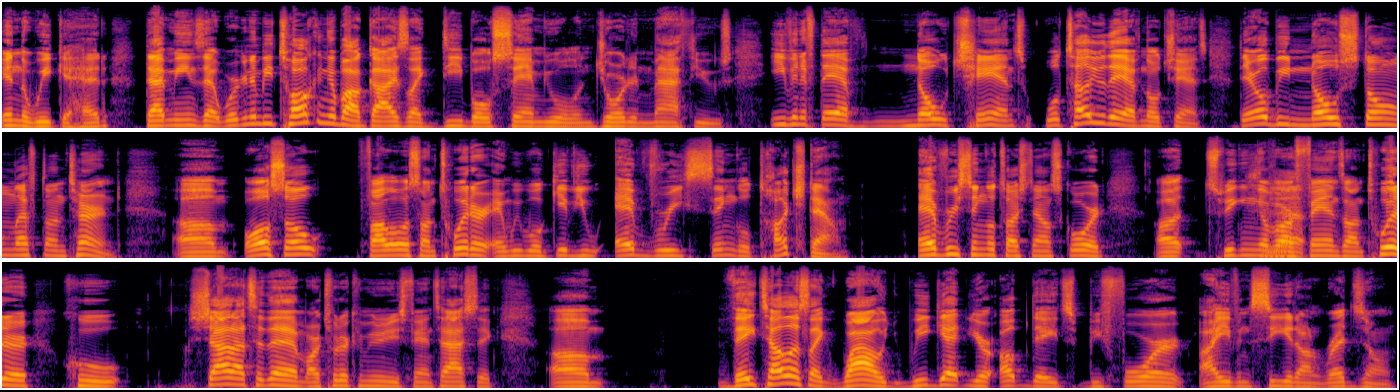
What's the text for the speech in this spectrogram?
in the week ahead. That means that we're going to be talking about guys like Deebo Samuel and Jordan Matthews. Even if they have no chance, we'll tell you they have no chance. There will be no stone left unturned. Um, also, follow us on Twitter, and we will give you every single touchdown. Every single touchdown scored. Uh, speaking of our fans on Twitter, who shout out to them, our Twitter community is fantastic. Um, they tell us like, "Wow, we get your updates before I even see it on Red Zone."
